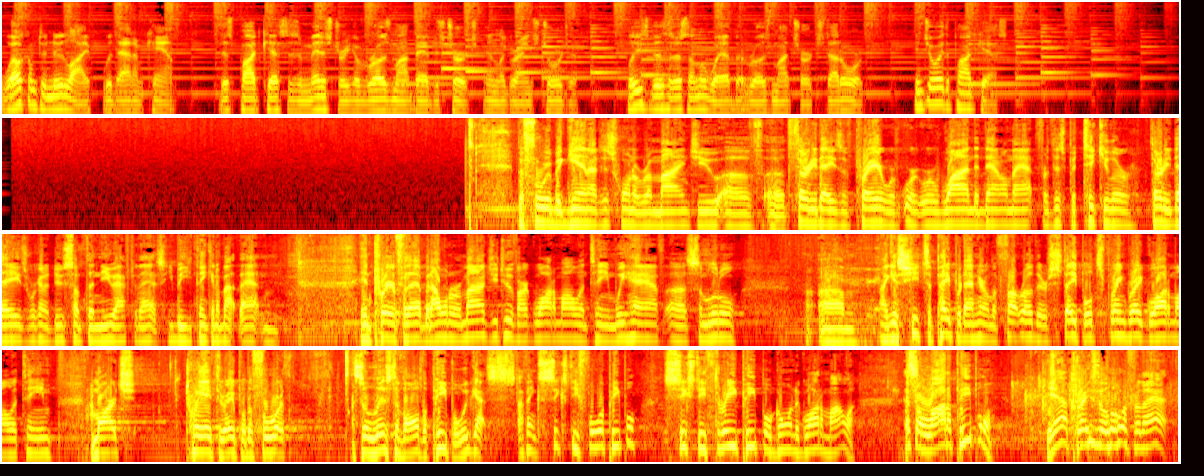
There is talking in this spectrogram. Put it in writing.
Welcome to New Life with Adam Camp. This podcast is a ministry of Rosemont Baptist Church in LaGrange, Georgia. Please visit us on the web at rosemontchurch.org. Enjoy the podcast. Before we begin, I just want to remind you of uh, 30 days of prayer. We're, we're, we're, winding down on that for this particular 30 days. We're going to do something new after that, so you be thinking about that and in prayer for that. But I want to remind you too of our Guatemalan team. We have uh, some little, um, I guess, sheets of paper down here on the front row that are stapled. Spring break Guatemala team, March 28th through April the 4th. It's a list of all the people. We've got, I think, 64 people, 63 people going to Guatemala. That's a lot of people. Yeah, praise the Lord for that.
